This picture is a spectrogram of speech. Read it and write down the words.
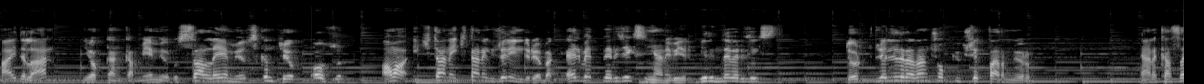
Haydi lan. Yok kankam yemiyor. Israrla yemiyor. Sıkıntı yok. Olsun. Ama iki tane iki tane güzel indiriyor bak. Elbet vereceksin yani bir. Birinde vereceksin. 450 liradan çok yüksek farmlıyorum. Yani kasa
